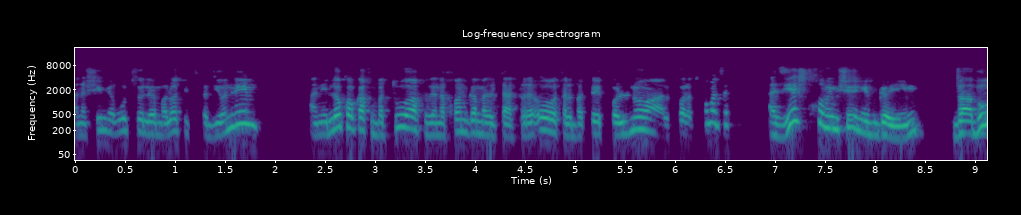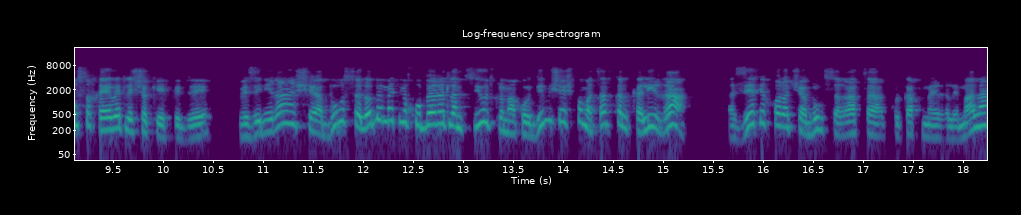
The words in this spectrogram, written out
אנשים ירוצו למלות אצטדיונים? אני לא כל כך בטוח, זה נכון גם על תיאטראות, על בתי קולנוע, על כל התחום הזה, אז יש תחומים שנפגעים, והבורסה חייבת לשקף את זה, וזה נראה שהבורסה לא באמת מחוברת למציאות, כלומר אנחנו יודעים שיש פה מצב כלכלי רע, אז איך יכול להיות שהבורסה רצה כל כך מהר למעלה?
